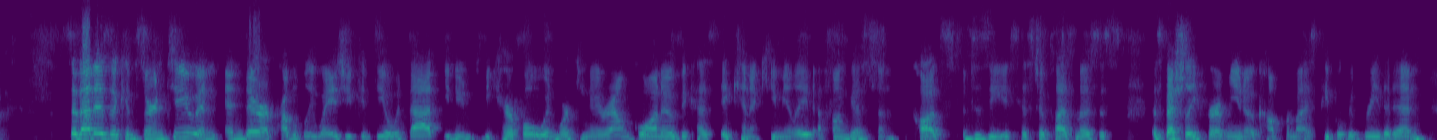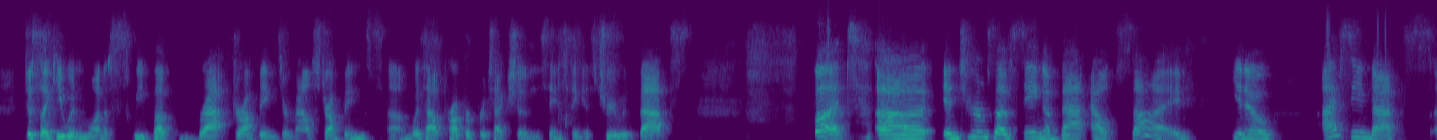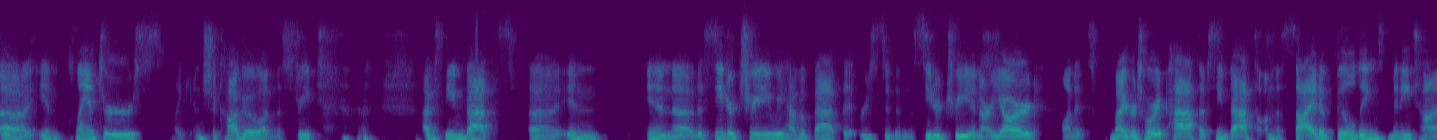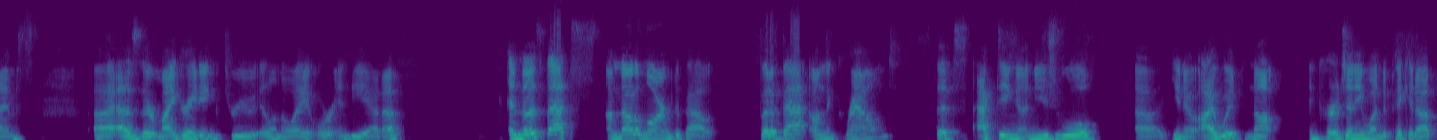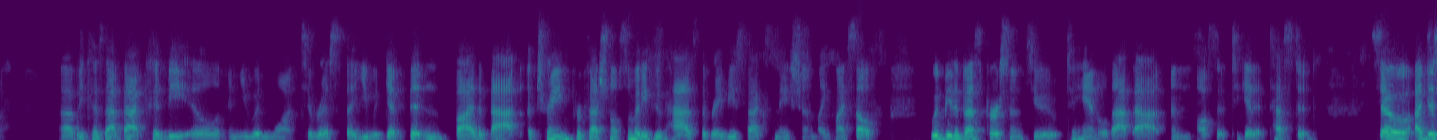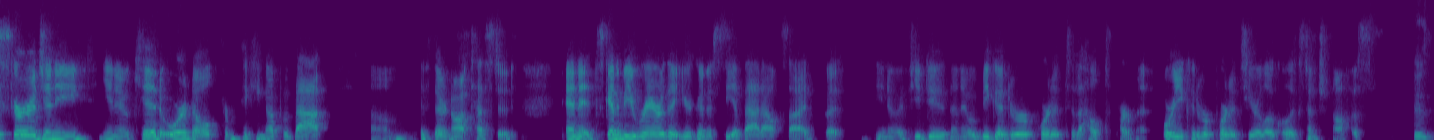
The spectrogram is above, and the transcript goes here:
so that is a concern too. And, and there are probably ways you could deal with that. You need to be careful when working around guano because it can accumulate a fungus and cause a disease, histoplasmosis, especially for immunocompromised people who breathe it in just like you wouldn't want to sweep up rat droppings or mouse droppings um, without proper protection. The same thing is true with bats. But uh, in terms of seeing a bat outside, you know, I've seen bats uh, in planters, like in Chicago on the street. I've seen bats uh, in in uh, the cedar tree. We have a bat that roosted in the cedar tree in our yard on its migratory path. I've seen bats on the side of buildings many times uh, as they're migrating through Illinois or Indiana. And those bats, I'm not alarmed about, but a bat on the ground that's acting unusual, uh, you know, I would not encourage anyone to pick it up uh, because that bat could be ill and you wouldn't want to risk that you would get bitten by the bat. A trained professional, somebody who has the rabies vaccination, like myself, would be the best person to, to handle that bat and also to get it tested. So I discourage any, you know, kid or adult from picking up a bat um, if they're not tested. And it's going to be rare that you're going to see a bat outside, but you know, if you do, then it would be good to report it to the health department, or you could report it to your local extension office.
